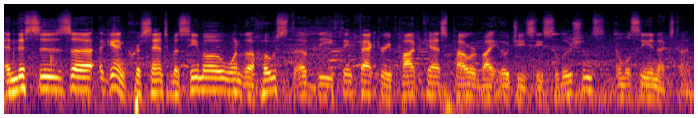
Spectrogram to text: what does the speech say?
And this is uh, again Chris Santamassimo, one of the hosts of the Think Factory podcast, powered by OGC Solutions, and we'll see you next time.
